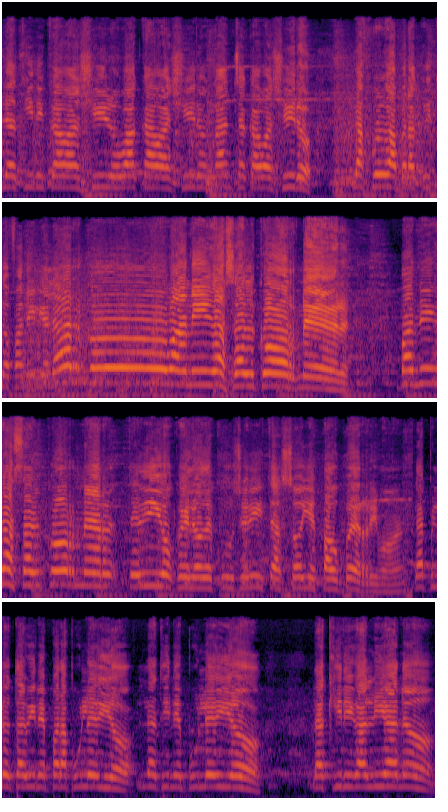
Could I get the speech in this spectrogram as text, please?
La tiene Caballero, va Caballero, engancha Caballero. La juega para Cristofanelli al arco. Vanegas al córner. Vanegas al córner. Te digo que lo de excursionistas hoy es paupérrimo. ¿eh? La pelota viene para Puleyo. La tiene Puleyo. La quiere Galeano.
